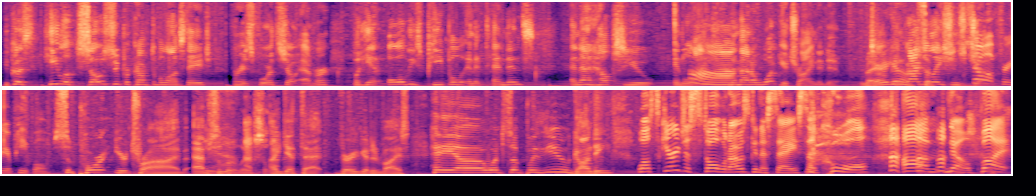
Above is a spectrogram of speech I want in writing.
because he looked so super comfortable on stage for his fourth show ever, but he had all these people in attendance, and that helps you in life, Aw. no matter what you're trying to do. There So you go. Congratulations, Show Joe. up for your people. Support your tribe. Absolutely. absolutely. I get that. Very good advice. Hey, uh, what's up with you, Gandhi? Well, Scary just stole what I was going to say, so cool. um, no, but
